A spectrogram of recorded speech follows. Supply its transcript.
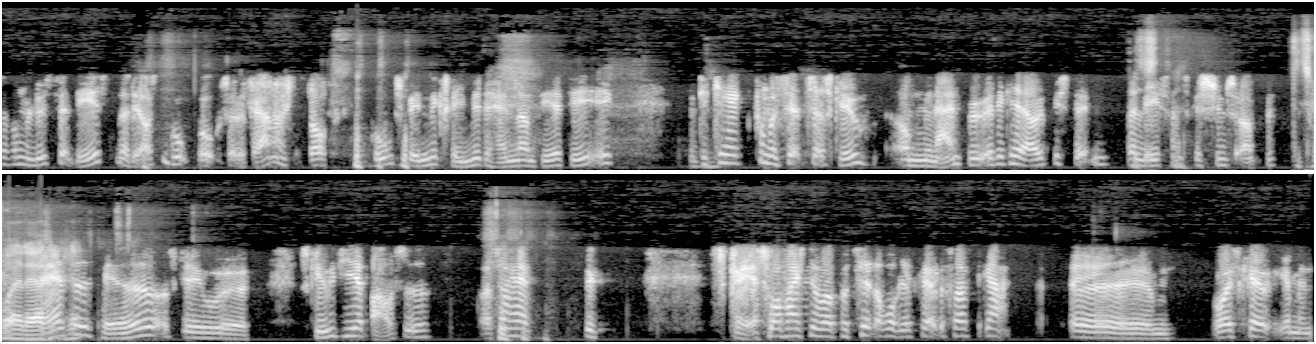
så får man lyst til at læse den, og det er også en god bog, så det er færdigt, der står god, spændende krimi, det handler om det og det, ikke? Men det kan jeg ikke få mig selv til at skrive om min egen bøger. Det kan jeg jo ikke bestemme, hvad læseren skal synes om det. Det tror jeg, det er. Jeg har altid hadet at skrive, øh, skrive de her bagsider. Og så har jeg skrev, jeg tror faktisk, det var på Tellerup, jeg skrev det første gang. Øh, hvor jeg skrev, jamen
